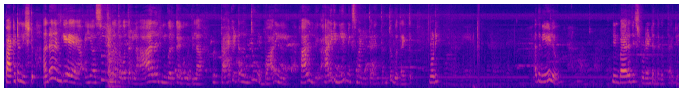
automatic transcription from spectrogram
ಪ್ಯಾಕೆಟಲ್ಲಿ ಇಷ್ಟು. ಅಂದರೆ ನನಗೆ ಈ ಹಸುವಿಂದ ತೊಗೋತಾರಲ್ಲ ಹಾಲಲ್ಲಿ ಹಿಂಗೆ ಬರುತ್ತೋ ಹೆಂಗೋ ಗೊತ್ತಿಲ್ಲ. ಬಟ್ ಪ್ಯಾಕೆಟಲ್ಲಂತೂ ಭಾರಿ ಹಾಲು ಹಾಲಿಗೆ ನೀರು ಮಿಕ್ಸ್ ಮಾಡಿರ್ತಾರೆ ಅಂತಂತೂ ಗೊತ್ತಾಯಿತು. ನೋಡಿ. ಅದನ್ನ ಹೇಳು. ನೀನು ಬಯಾಲಜಿ ಸ್ಟೂಡೆಂಟ್ ಅಂತ ಗೊತ್ತಾಗಲಿ.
